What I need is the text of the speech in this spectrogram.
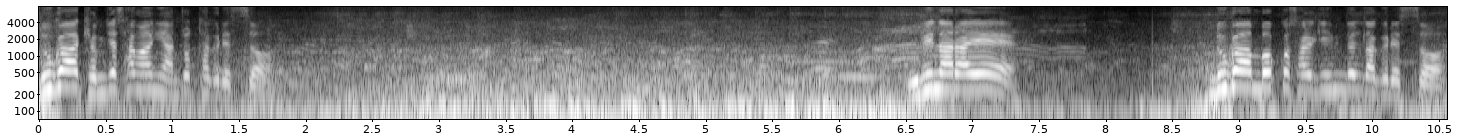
누가 경제 상황이 안 좋다 그랬어? 우리나라에 누가 먹고 살기 힘들다 그랬어?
